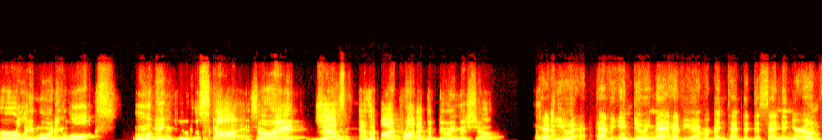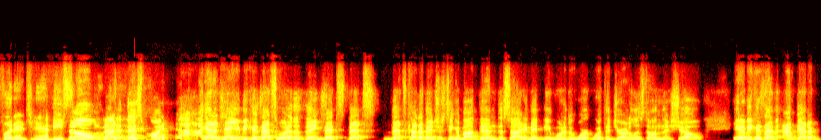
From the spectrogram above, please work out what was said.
early morning walks looking through the skies. All right. Just as a byproduct of doing the show. have you have in doing that? Have you ever been tempted to send in your own footage? Have you seen? No, anything? not at this point. I, I got to tell you because that's one of the things that's that's that's kind of interesting about them deciding that they wanted to work with a journalist on this show. You know, because I've I've got a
